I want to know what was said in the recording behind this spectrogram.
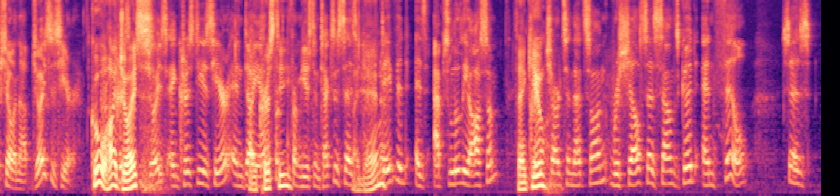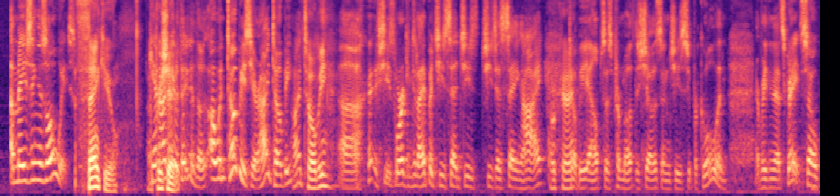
showing up. Joyce is here. Cool. Hi, Chris- Joyce. Joyce and Christy is here, and Diana Christy. From, from Houston, Texas says Hi. David is absolutely awesome. Thank Great you. charts in that song. Rochelle says sounds good, and Phil says amazing as always. Thank you. I Can't appreciate argue it. with any of those. Oh, and Toby's here. Hi, Toby. Hi, Toby. Uh, she's working tonight, but she said she's she's just saying hi. Okay. Toby helps us promote the shows, and she's super cool and everything. That's great. So,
